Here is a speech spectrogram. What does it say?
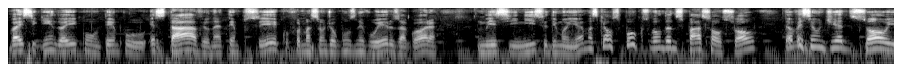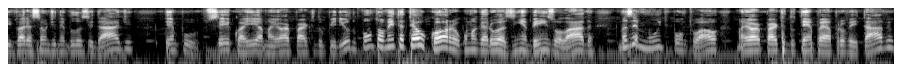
vai seguindo aí com tempo estável, né? Tempo seco, formação de alguns nevoeiros agora nesse início de manhã, mas que aos poucos vão dando espaço ao sol. Então vai ser um dia de sol e variação de nebulosidade tempo seco aí a maior parte do período. Pontualmente até ocorre alguma garoazinha bem isolada, mas é muito pontual. Maior parte do tempo é aproveitável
